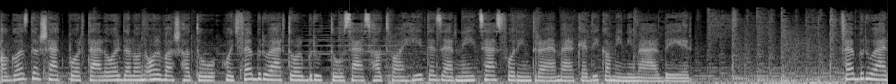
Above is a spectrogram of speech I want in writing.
A gazdaságportál oldalon olvasható, hogy februártól bruttó 167.400 forintra emelkedik a minimálbér. Február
